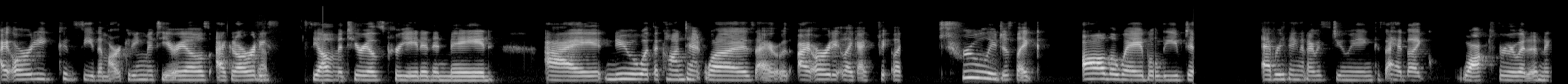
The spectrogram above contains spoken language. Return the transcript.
I already could see the marketing materials. I could already see all the materials created and made. I knew what the content was. I I already like I like truly just like all the way believed in everything that I was doing because I had like walked through it and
